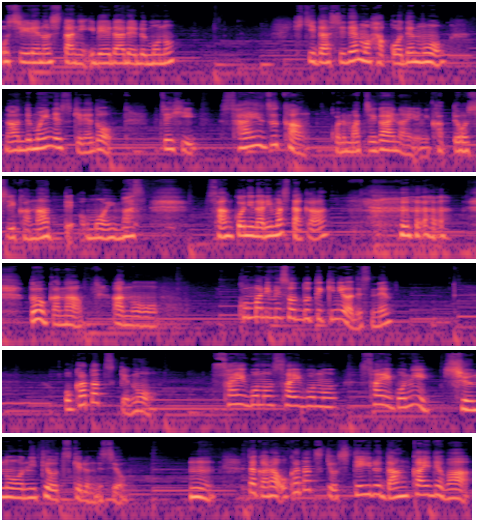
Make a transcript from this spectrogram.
押し入れの下に入れられるもの。引き出しでも箱でも何でもいいんですけれど是非サイズ感これ間違えないように買ってほしいかなって思います。参考になりましたか？どうかな？あのこんまりメソッド的にはですねお片付けの最後の最後の最後に収納に手をつけるんですよ。うん、だからお片付けをしている段階では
